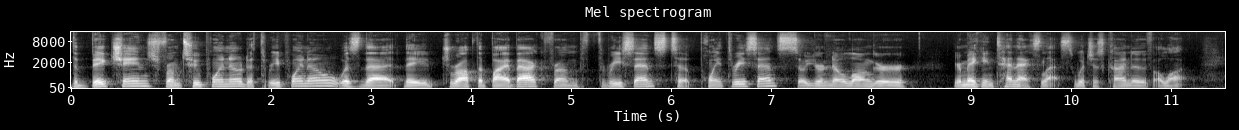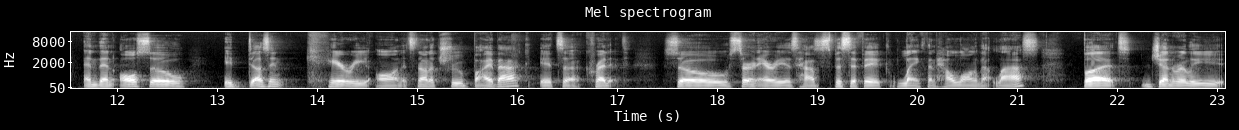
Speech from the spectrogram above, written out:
The big change from 2.0 to 3.0 was that they dropped the buyback from 3 cents to 0.3 cents. So you're no longer, you're making 10x less, which is kind of a lot. And then also, it doesn't carry on. It's not a true buyback, it's a credit. So certain areas have specific length and how long that lasts but generally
